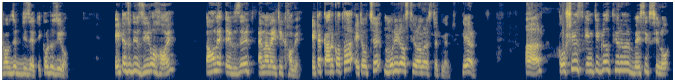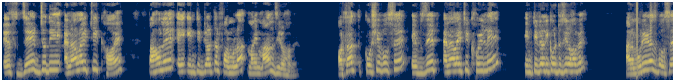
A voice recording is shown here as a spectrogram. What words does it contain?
f of z dz equal to 0 এটা যদি জিরো হয়, তাহলে এফ জেড অ্যানালাইটিক হবে। এটা কার কথা? এটা হচ্ছে মুরিরস থিওরামের স্টেটমেন্ট ক্লিয়ার আর কোশিস ইন্টিগ্রাল থিওরামের বেসিক ছিল এফ জেড যদি অ্যানালাইটিক হয়, তাহলে এই ইন্টিগ্রালটার ফর্মুলা মানে মান জিরো হবে। অর্থাৎ কোশি বলছে এফ জেড অ্যানালাইটিক হইলে ইন্টিগ্রাল ইকুয়াল টু জিরো হবে। আর মরিরাস বলছে,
